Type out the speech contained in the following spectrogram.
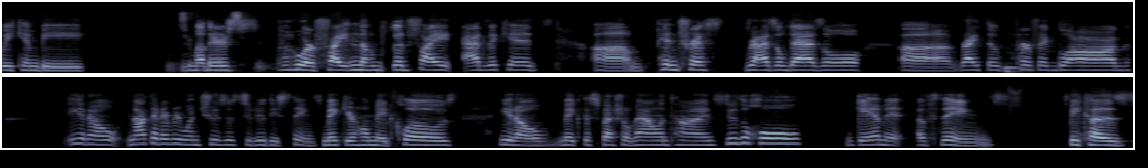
we can be Super mothers who are fighting the good fight, advocates, um, Pinterest, razzle dazzle, uh, write the perfect blog. You know, not that everyone chooses to do these things. Make your homemade clothes, you know, make the special Valentines, do the whole gamut of things because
